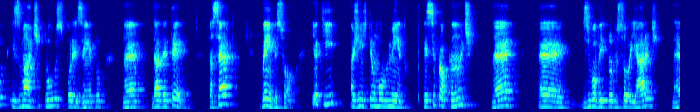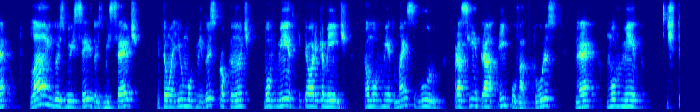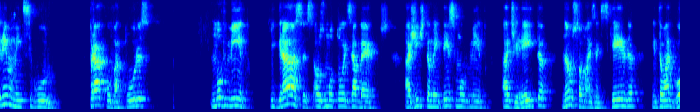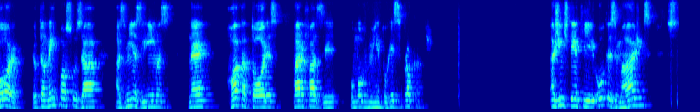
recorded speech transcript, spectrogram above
o Smart Plus, por exemplo, né, da DTE. Tá certo? Bem, pessoal, e aqui a gente tem um movimento reciprocante, né, é, desenvolvido pelo professor Yared, né, lá em 2006, 2007. Então, aí um movimento reciprocante, movimento que, teoricamente, é um movimento mais seguro para se entrar em curvaturas, né? um movimento extremamente seguro para curvaturas, um movimento que, graças aos motores abertos, a gente também tem esse movimento à direita, não só mais à esquerda. Então, agora, eu também posso usar as minhas limas né, rotatórias para fazer o movimento reciprocante. A gente tem aqui outras imagens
